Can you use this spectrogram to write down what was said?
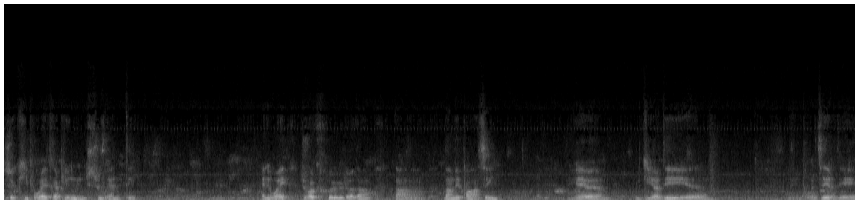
ce qui pourrait être appelé une souveraineté. Anyway, je vois creux là, dans, mes pensées. Et, euh, il y a des. Euh, dire, des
